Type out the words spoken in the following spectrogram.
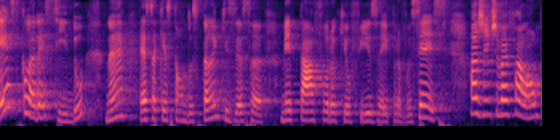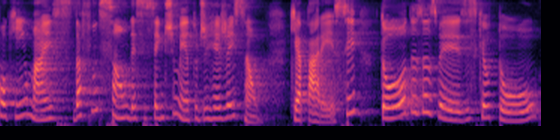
esclarecido, né? Essa questão dos tanques, essa metáfora que eu fiz aí para vocês, a gente vai falar um pouquinho mais da função desse sentimento de rejeição, que aparece todas as vezes que eu tô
